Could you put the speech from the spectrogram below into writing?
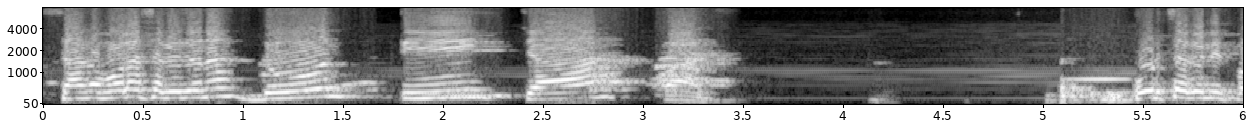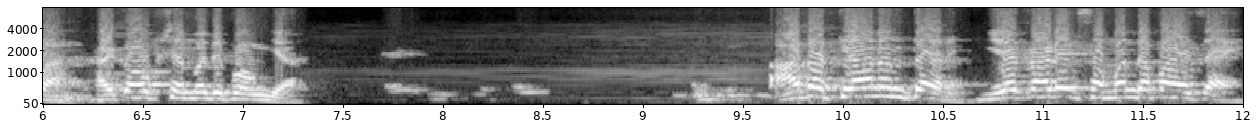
सांगा बोला सगळेजण. दोन तीन चार पाच. पुढचं गणित पहा. हाय का ऑप्शनमध्ये पाहून घ्या. आता त्यानंतर एक आड एक संबंध पाहायचा आहे.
